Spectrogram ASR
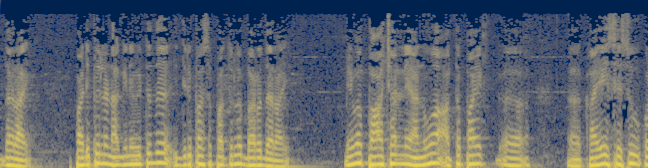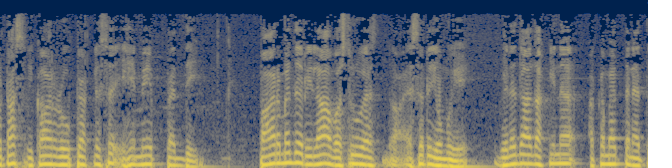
දරයි. පඩිපෙළ නගින විටද ඉදිරිපස පතුල බර දරයි. මෙම පාචලනය අනුව අතපය කයේ සෙසු කොටස් විකාර රූපයක් ලෙස එහෙමේ පැද්දෙයි. පාරමෙද රිලා වස්තුරු ඇසට යොමු වේ. වෙනදා දකින අකමැත්ත නැත.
